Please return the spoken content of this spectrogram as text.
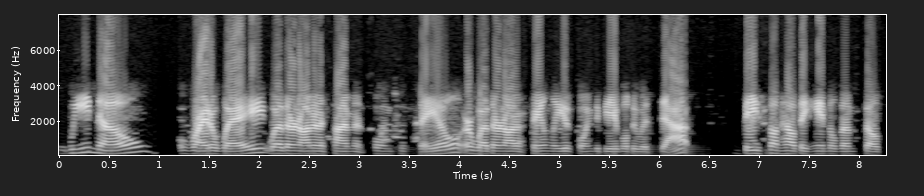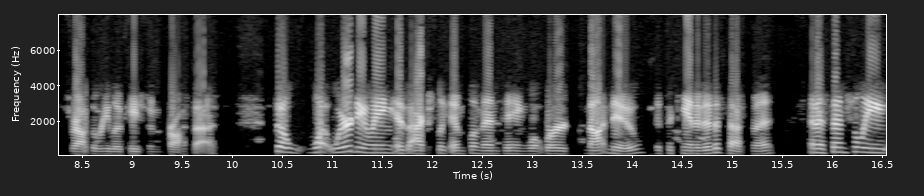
we know right away whether or not an assignment is going to fail or whether or not a family is going to be able to adapt based on how they handle themselves throughout the relocation process. So what we're doing is actually implementing what we're not new. It's a candidate assessment. And essentially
